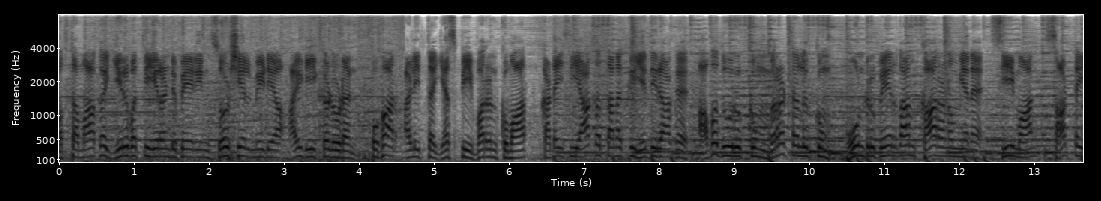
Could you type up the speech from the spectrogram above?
மொத்தமாக இருபத்தி இரண்டு பேரின் சோசியல் மீடியா ஐடிகளுடன் புகார் அளித்த எஸ்பி வருண்குமார் கடைசியாக தனக்கு எதிராக அவதூறுக்கும் மிரட்டலுக்கும் மூன்று பேர்தான் காரணம் என சீமான் சாட்டை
